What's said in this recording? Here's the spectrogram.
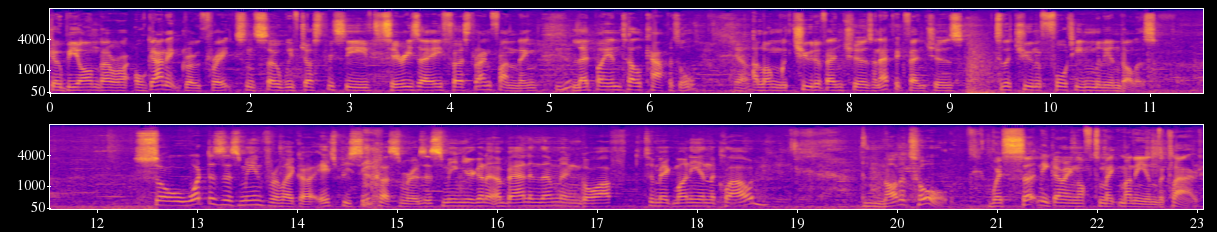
go beyond our organic growth rates, and so we've just received Series A first round funding mm-hmm. led by Intel Capital, yeah. along with Tudor Ventures and Epic Ventures, to the tune of $14 million. So, what does this mean for like a HPC customer? Does this mean you're going to abandon them and go off to make money in the cloud? Not at all. We're certainly going off to make money in the cloud.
